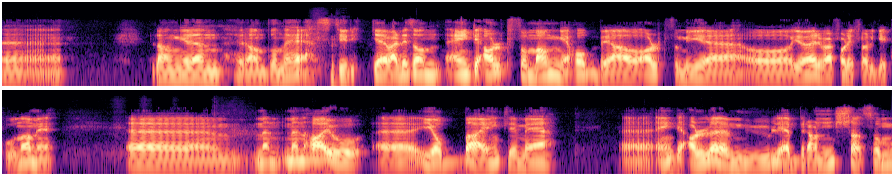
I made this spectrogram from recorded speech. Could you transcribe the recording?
Eh, langrenn, randonee, styrke. Veldig sånn, Egentlig altfor mange hobbyer og altfor mye å gjøre, i hvert fall ifølge kona mi. Eh, men, men, har jo eh, jobba egentlig med Eh, egentlig alle mulige bransjer som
